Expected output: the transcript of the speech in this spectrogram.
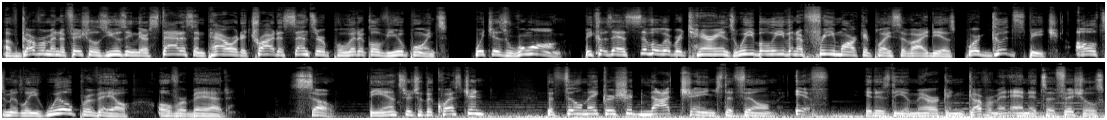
of government officials using their status and power to try to censor political viewpoints, which is wrong. Because as civil libertarians, we believe in a free marketplace of ideas where good speech ultimately will prevail over bad. So, the answer to the question? The filmmaker should not change the film if it is the American government and its officials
